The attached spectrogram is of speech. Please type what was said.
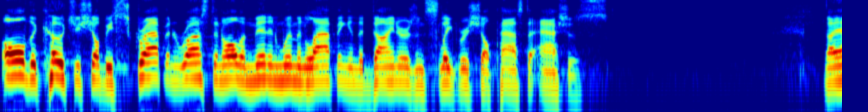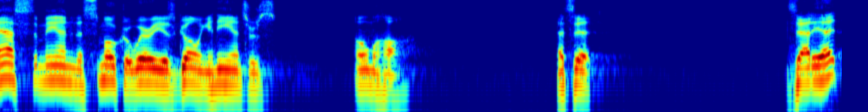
All the coaches shall be scrap and rust, and all the men and women laughing, and the diners and sleepers shall pass to ashes. I asked the man in the smoker where he is going, and he answers, Omaha. That's it. Is that it?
